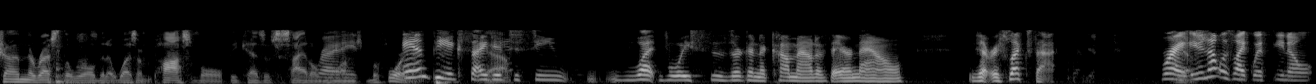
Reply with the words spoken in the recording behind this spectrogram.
shun the rest of the world that it wasn't possible because of societal Right. norms before. And be excited Yeah. to see what voices are going to come out of there now that reflects that. Right, Yes. and that was like with you know,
